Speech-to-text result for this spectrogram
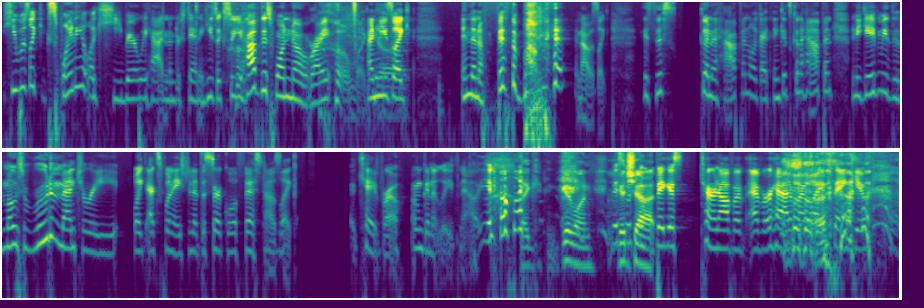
He was like explaining it like he barely had an understanding. He's like so you have this one note right? Oh my and he's like and then a fifth above it and i was like is this gonna happen? Like i think it's gonna happen? And he gave me the most rudimentary like explanation at the circle of fifths and i was like okay bro i'm gonna leave now you know? Like, like good one, this good shot. the biggest turn off i've ever had in my life. Thank you. Um,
